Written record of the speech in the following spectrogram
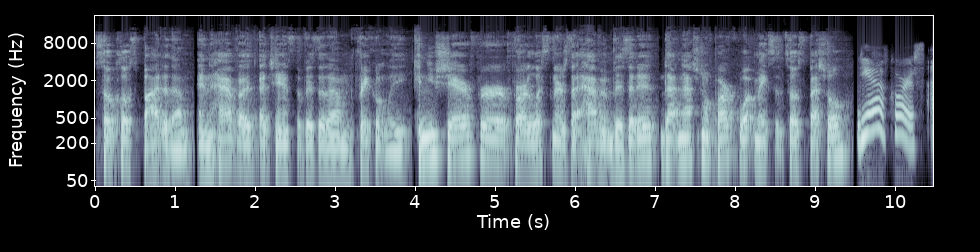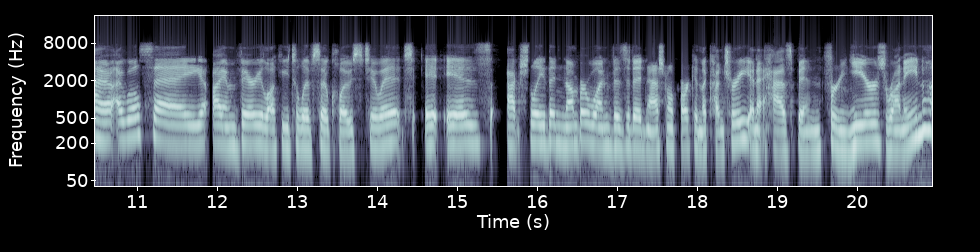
so close by to them and have a, a, chance to visit them frequently. Can you share for, for our listeners that haven't visited that national park what makes it so special? Yeah, of course. I, I will say I am very lucky to live so close to it. It is actually the number one visited national park in the country, and it has been for years running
